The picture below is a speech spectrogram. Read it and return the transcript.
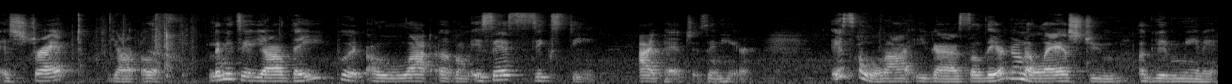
extract. Y'all uh, let me tell y'all they put a lot of them it says 60 eye patches in here. It's a lot you guys. So they're gonna last you a good minute.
